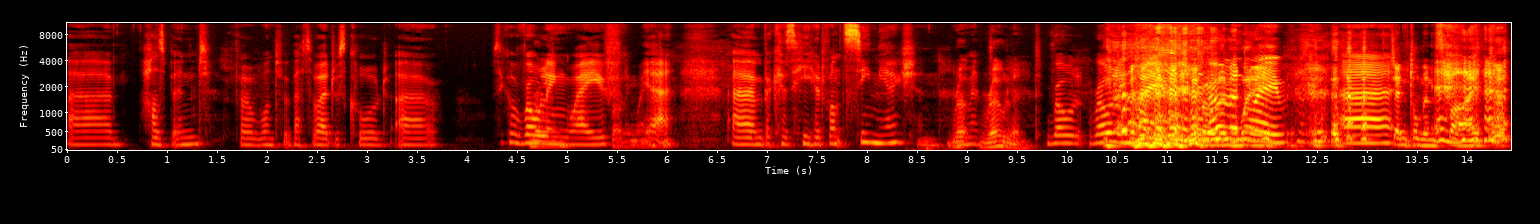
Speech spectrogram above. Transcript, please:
um husband, for want of a better word, was called. Uh, what's he called? Rolling, Rolling- Wave. Rolling Wave, Yeah. Um, because he had once seen the ocean. Ro- And went, Roland. Roll, rolling wave. Roland Roland Wave. wave. Uh, Gentleman spy.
